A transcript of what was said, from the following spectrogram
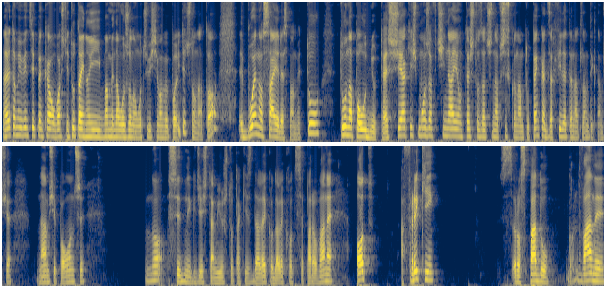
no ale to mniej więcej pękało właśnie tutaj, no i mamy nałożoną oczywiście mapę polityczną na to. Buenos Aires mamy tu, tu na południu też się jakieś morza wcinają, też to zaczyna wszystko nam tu pękać, za chwilę ten Atlantyk nam się, nam się połączy. No, Sydney gdzieś tam już to tak jest daleko, daleko odseparowane od Afryki, z rozpadu Gondwany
